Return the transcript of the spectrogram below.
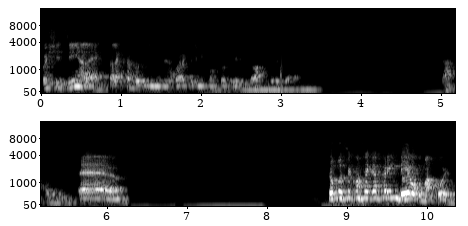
Foi xizinho, Alex? Alex tá dormindo, né? Agora que ele me contou que ele dorme durante a Tá, tá. É... Então você consegue aprender alguma coisa.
